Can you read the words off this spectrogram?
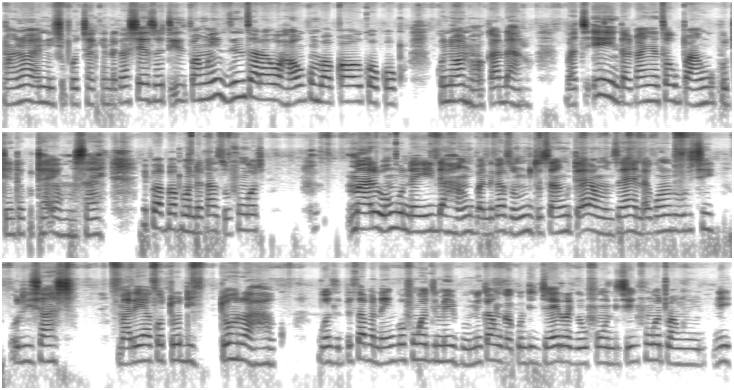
mwana wayo nechipo chake ndakashayisa kuti pamwe idzinzarawo hau kumba kwavo ikokoko kune vanhu vakadaro. But ii ndakanyatsa kupa hangu kutenda kuti aiwa muzaya ipapapo ndakazofunga kuti mari hongu ndaida hangu pandikazomudzosera kuti aiwa muzaya ndakuona kuti uri chii uri shasha. Mari yako todi tora hako pese apa ndaingofunga kuti maybe une kamuka kundijairira keufunga ndichifunga kuti vamwe di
